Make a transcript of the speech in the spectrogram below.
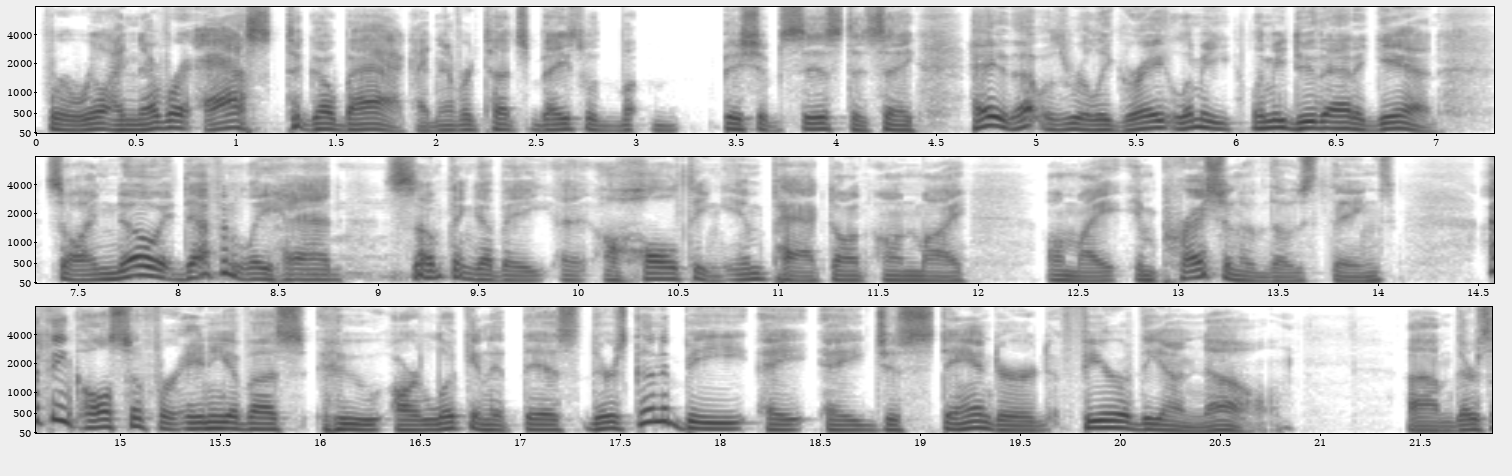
for real. I never asked to go back. I never touched base with Bishop Sis to say, "Hey, that was really great. Let me let me do that again." So I know it definitely had something of a, a, halting impact on on my on my impression of those things. I think also for any of us who are looking at this, there's going to be a, a just standard fear of the unknown. Um, there's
